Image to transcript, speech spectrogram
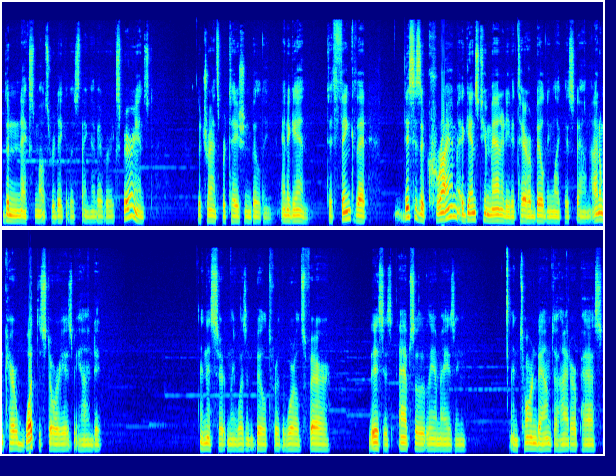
the next most ridiculous thing I've ever experienced the transportation building. And again, to think that this is a crime against humanity to tear a building like this down. I don't care what the story is behind it. And this certainly wasn't built for the World's Fair. This is absolutely amazing and torn down to hide our past.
